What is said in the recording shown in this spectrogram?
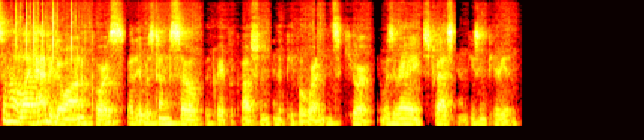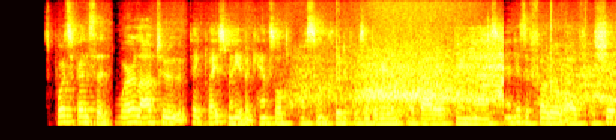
Somehow life had to go on, of course, but it was done so with great precaution, and the people were insecure. It was a very stressed and confusing period. Sports events that were allowed to take place, many had been canceled, also included, for example, here a battle wearing a mask. And here's a photo of a ship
